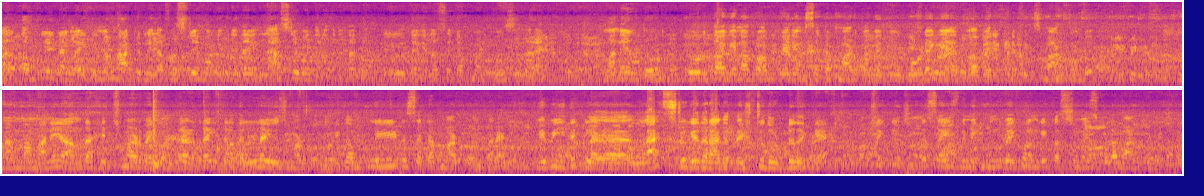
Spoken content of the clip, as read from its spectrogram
ಅಲ್ಲಿ ಕಂಪ್ಲೀಟಾಗಿ ಲೈಟ್ ಇನ್ನೂ ಹಾಕಿರಲಿಲ್ಲ. ಫಸ್ಟ್ ಡೇ ಹೋಗಿದ್ರಿಂದ ಇಲ್ಲಿ ಲಾಸ್ಟ್ ಡೇ ಬಂದಿರೋದ್ರಿಂದ ಕಂಪ್ಲೀಟಾಗಿ ಎಲ್ಲ ಸೆಟಪ್ ಮಾಡಿ ತೋರಿಸಿದ್ದಾರೆ. ಮನೇಲಿ ದೊಡ್ಡ ದೊಡ್ಡದಾಗಿ ಏನಾದರೂ ಅಕ್ವೇರಿಯಂ ಸೆಟಪ್ ಮಾಡ್ಕೋಬೇಕು, ಗೋಡೆಗೆ ಅಥವಾ ಬೇರೆ ಕಡೆ ಫಿಕ್ಸ್ ಮಾಡಿಕೊಂಡು ನಮ್ಮ ಮನೆಯ ಅಂದ ಹೆಚ್ಚು ಮಾಡಬೇಕು ಅಂತ ಹೇಳಿದ್ರೆ ಈ ಥರದ್ದೆಲ್ಲ ಯೂಸ್ ಮಾಡ್ಬೋದು. ನೋಡಿ ಕಂಪ್ಲೀಟ್ ಸೆಟಪ್ ಮಾಡ್ಕೊತಾರೆ ಮೇ ಬಿ ಇದಕ್ಕೆ ಲ್ಯಾಕ್ಸ್ ಟುಗೆದರ್ ಆಗುತ್ತೆ, ಇಷ್ಟು ದೊಡ್ಡದಕ್ಕೆ. ಚಿಕ್ಕ ಚಿಕ್ಕ ಸೈಜ್ ನಿಮಗೆ ಹೆಂಗೆ ಬೇಕು ಹಂಗೆ ಕಸ್ಟಮೈಸ್ ಕೂಡ ಮಾಡ್ಕೊಡ್ತಾರೆ.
